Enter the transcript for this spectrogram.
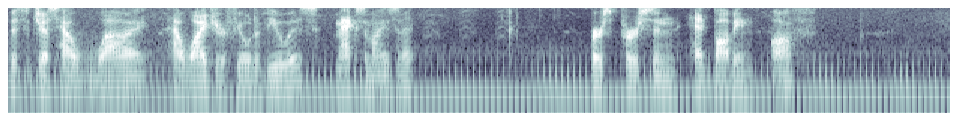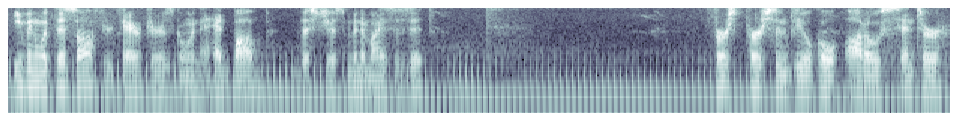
This adjusts how wide, how wide your field of view is, maximizing it. First person head bobbing off. Even with this off, your character is going to head bob. This just minimizes it first person vehicle auto center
